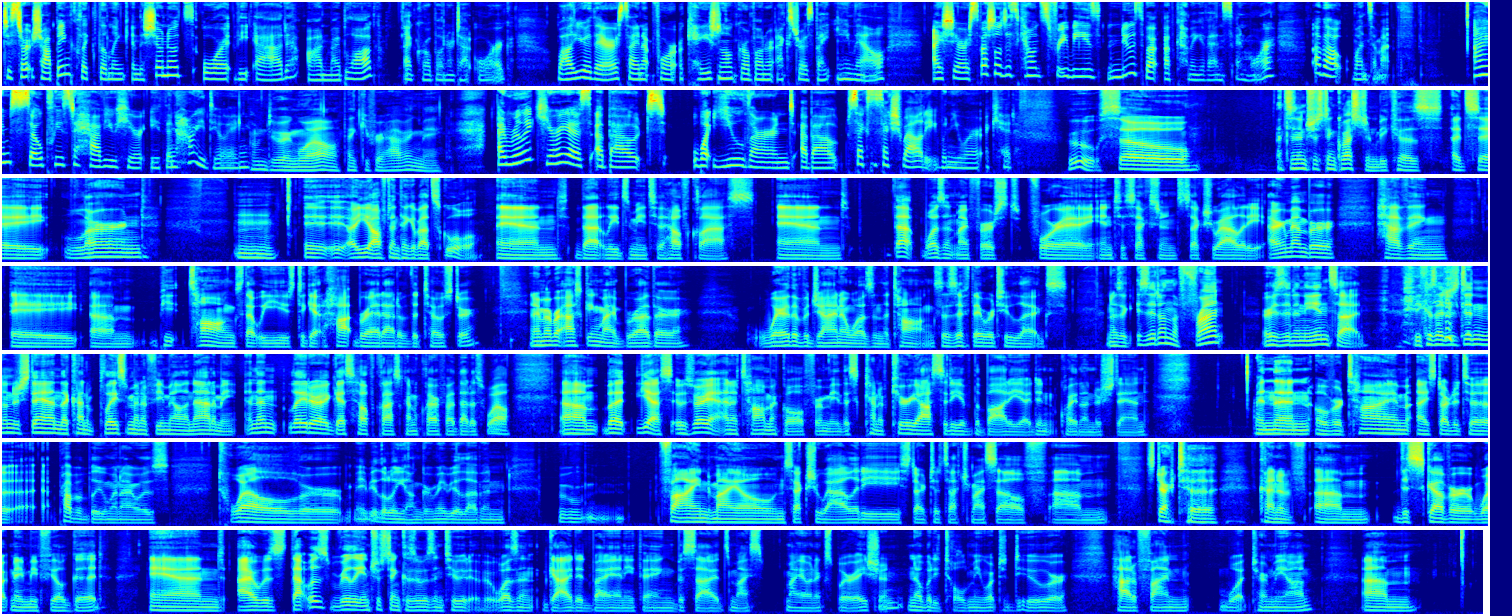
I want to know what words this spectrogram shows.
To start shopping, click the link in the show notes or the ad on my blog at girlboner.org. While you're there, sign up for occasional Girl Boner extras by email. I share special discounts, freebies, news about upcoming events, and more about once a month. I'm so pleased to have you here, Ethan. How are you doing? I'm doing well. Thank you for having me. I'm really curious about what you learned about sex and sexuality when you were a kid. Ooh, so that's an interesting question because I'd say learned. Mm, it, it, I often think about school, and that leads me to health class. And that wasn't my first foray into sex and sexuality. I remember having a um, p- tongs that we used to get hot bread out of the toaster, and I remember asking my brother where the vagina was in the tongs, as if they were two legs. And I was like, "Is it on the front or is it in the inside?" Because I just didn't understand the kind of placement of female anatomy. And then later, I guess health class kind of clarified that as well. Um, but yes, it was very anatomical for me. This kind of curiosity of the body I didn't quite understand. And then over time, I started to uh, probably when I was 12 or maybe a little younger, maybe 11, find my own sexuality, start to touch myself, um, start to kind of um, discover what made me feel good. And I was that was really interesting because it was intuitive. It wasn't guided by anything besides my my own exploration. Nobody told me what to do or how to find what turned me on. Um,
